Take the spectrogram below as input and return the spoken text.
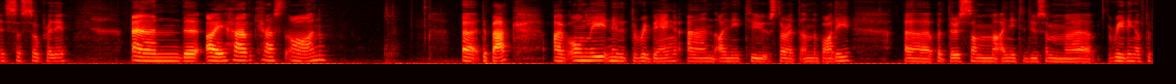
is just so pretty, and I have cast on the back I've only knitted the ribbing and I need to start on the body. Uh, but there's some I need to do some uh, reading of the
